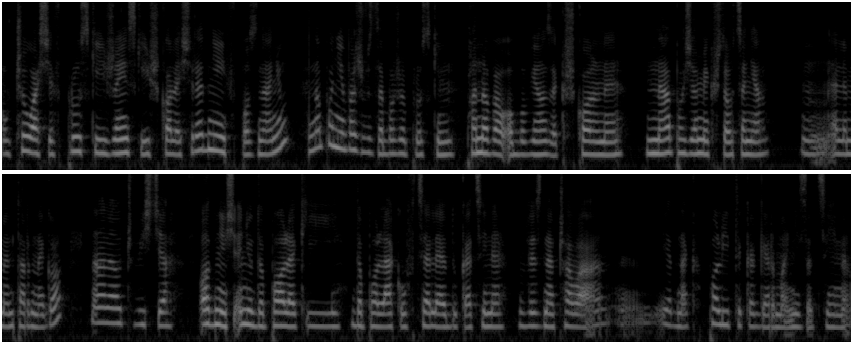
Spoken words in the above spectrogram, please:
uczyła się w pruskiej żeńskiej szkole średniej w Poznaniu, no ponieważ w zaborze pruskim panował obowiązek szkolny na poziomie kształcenia mm, elementarnego, no ale oczywiście w odniesieniu do Polek i do Polaków cele edukacyjne wyznaczała e, jednak polityka germanizacyjna.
